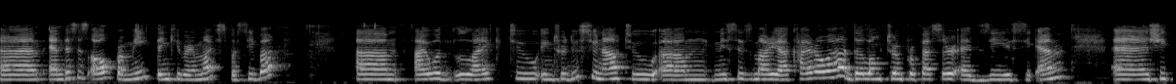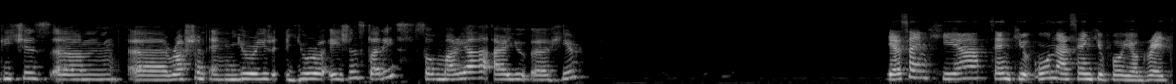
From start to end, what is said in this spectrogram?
Um, and this is all from me. Thank you very much. Spasiba. Um, I would like to introduce you now to um, Mrs. Maria Kairova, the long-term professor at ZSEM. And she teaches um, uh, Russian and Euro, Euro-Asian studies. So Maria, are you uh, here? Yes, I'm here. Thank you, Una. Thank you for your great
